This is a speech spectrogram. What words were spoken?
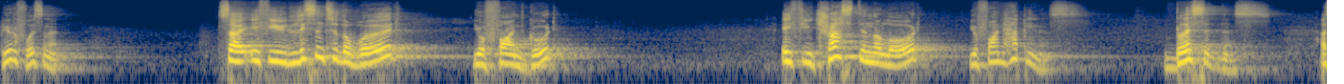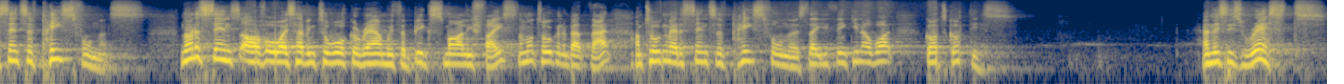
Beautiful, isn't it? So if you listen to the word, you'll find good. If you trust in the Lord, you'll find happiness, blessedness, a sense of peacefulness. Not a sense of always having to walk around with a big smiley face. I'm not talking about that. I'm talking about a sense of peacefulness that you think, you know what? God's got this. And there's this rest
